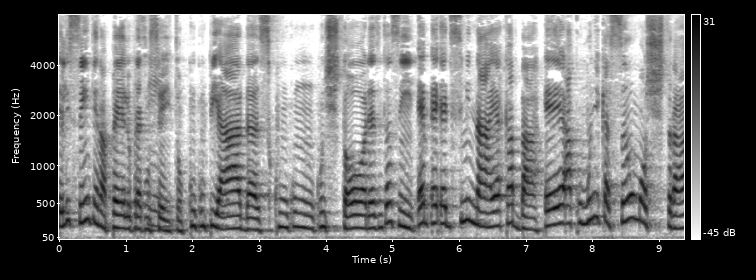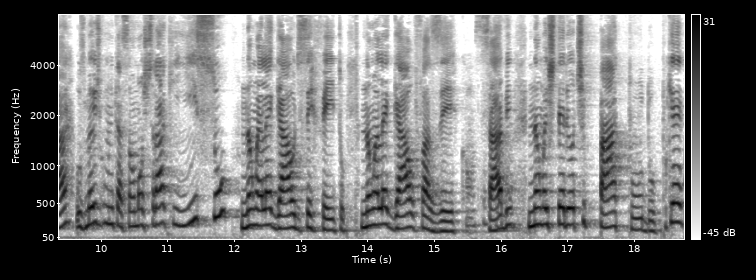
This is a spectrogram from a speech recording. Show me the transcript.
eles sentem na pele o preconceito, com, com piadas, com, com, com histórias. Então assim é, é- é disseminar, é acabar, é a comunicação mostrar, os meios de comunicação mostrar que isso não é legal de ser feito, não é legal fazer, sabe? Não é estereotipar tudo, porque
